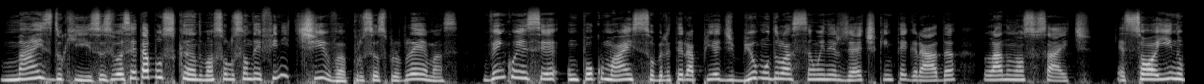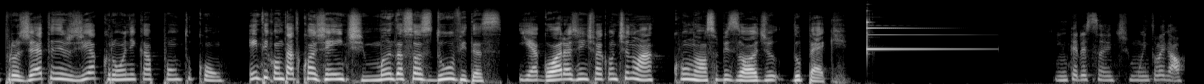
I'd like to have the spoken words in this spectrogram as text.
mais do que isso, se você está buscando uma solução definitiva para os seus problemas, vem conhecer um pouco mais sobre a terapia de biomodulação energética integrada lá no nosso site. É só ir no projetoenergiacrônica.com. Entre em contato com a gente, manda suas dúvidas e agora a gente vai continuar com o nosso episódio do PEC. Interessante, muito legal.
